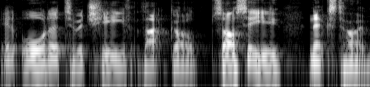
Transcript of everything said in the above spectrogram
in order to achieve that goal. So I'll see you next time.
